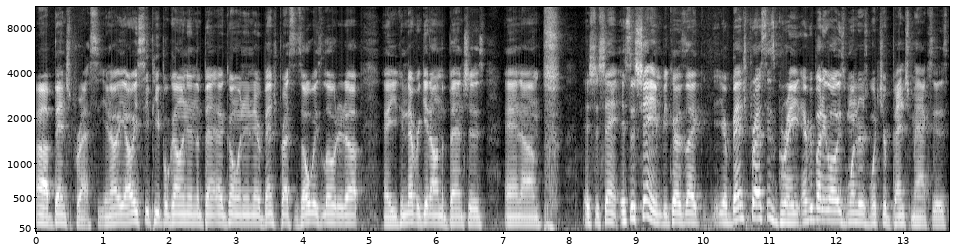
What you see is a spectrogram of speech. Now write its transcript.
uh, bench press. You know, you always see people going in the uh, going in there. Bench press is always loaded up. And you can never get on the benches, and um, pff, it's a shame. It's a shame because like your bench press is great. Everybody always wonders what your bench max is,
